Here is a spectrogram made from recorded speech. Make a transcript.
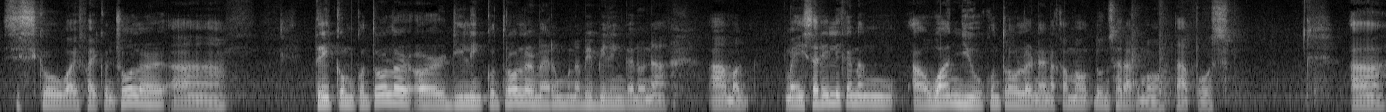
Cisco Wi-Fi controller, ah 3Com controller or D-Link controller, merong mo nabibiling gano'n na ah, mag, may sarili ka ng ah, 1U controller na nakamount doon sa rack mo. Tapos, ah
